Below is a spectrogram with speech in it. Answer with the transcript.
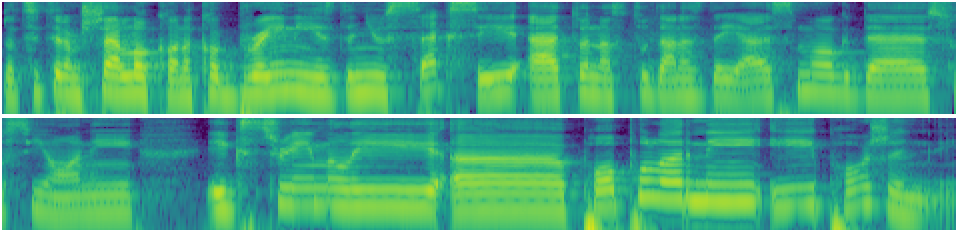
da citiram Sherlocka, ono kao brainy is the new sexy, eto nas tu danas da jesmo, gde su si oni extremely uh, popularni i poželjni.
